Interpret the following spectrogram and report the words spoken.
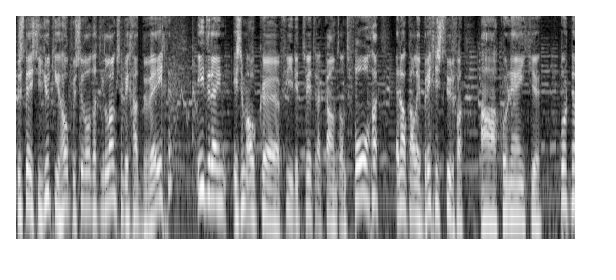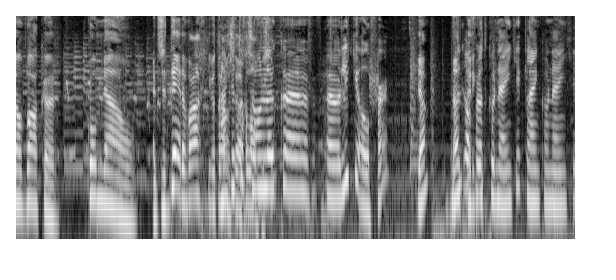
Dus deze Yuti hopen ze wel dat hij langzaam weer gaat bewegen. Iedereen is hem ook uh, via de Twitter-account aan het volgen. En ook allerlei berichtjes sturen van... Ah, konijntje, word nou wakker. Kom nou. Het is het derde wagentje wat trouwens Had je toch zo'n leuk uh, uh, liedje over? Ja? Nou, ik Over dat konijntje, klein konijntje.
